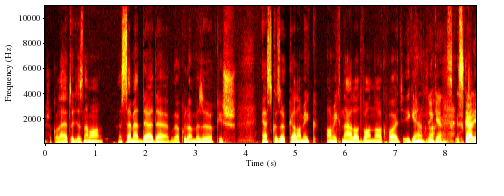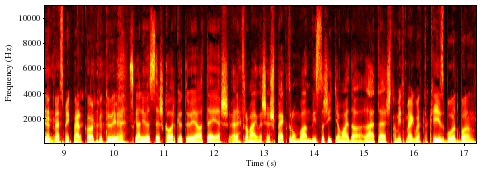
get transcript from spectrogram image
és akkor lehet, hogy ez nem a szemeddel, de, a különböző kis eszközökkel, amik amik nálad vannak, vagy igen. Igen, Scully lesz még pár karkötője. Scully összes karkötője a teljes elektromágneses spektrumban biztosítja majd a látást. Amit megvett a kézboltban.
